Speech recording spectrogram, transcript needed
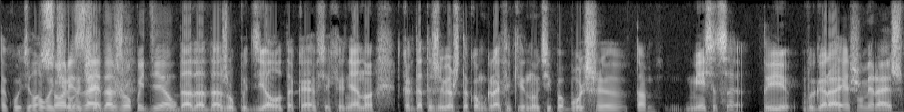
такой деловой Сори, чувачок. зай, до жопы дел. Да-да-да, жопы дел, такая вся херня, но когда ты живешь в таком графике, ну, типа, больше, там, месяца, ты выгораешь. Умираешь.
